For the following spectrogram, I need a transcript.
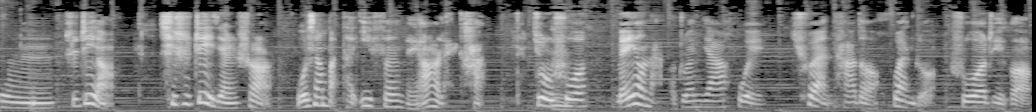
嗯，是这样。其实这件事儿，我想把它一分为二来看，就是说，没有哪个专家会劝他的患者说这个，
